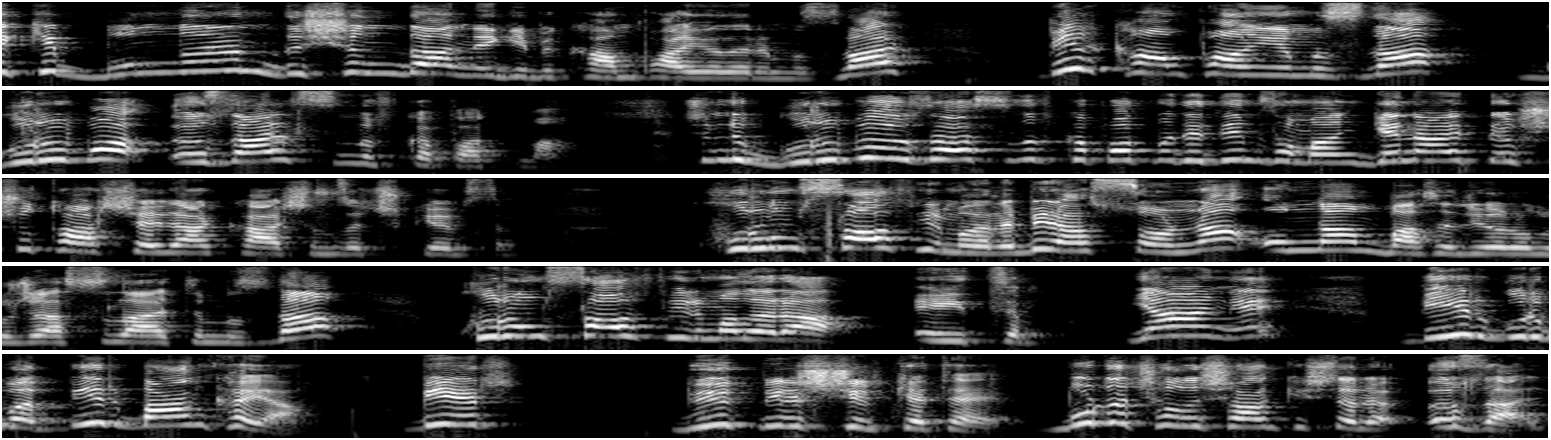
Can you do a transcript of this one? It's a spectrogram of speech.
Peki bunların dışında ne gibi kampanyalarımız var? Bir kampanyamızda gruba özel sınıf kapatma. Şimdi gruba özel sınıf kapatma dediğim zaman genellikle şu tarz şeyler karşımıza çıkıyor bizim. Kurumsal firmalara biraz sonra ondan bahsediyor olacağız slaytımızda. Kurumsal firmalara eğitim. Yani bir gruba, bir bankaya, bir büyük bir şirkete, burada çalışan kişilere özel,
